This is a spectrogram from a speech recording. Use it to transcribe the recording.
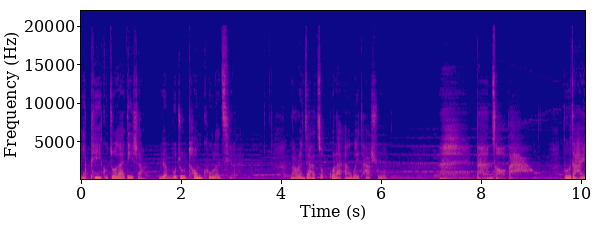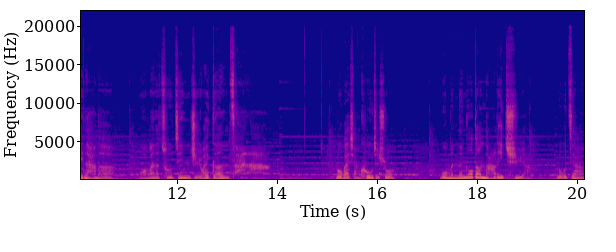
一屁股坐在地上，忍不住痛哭了起来。老人家走过来安慰他说：“哎，搬走吧，不答应他们，我们的处境只会更惨啊。”罗百祥哭着说：“我们能够到哪里去呀？”罗家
